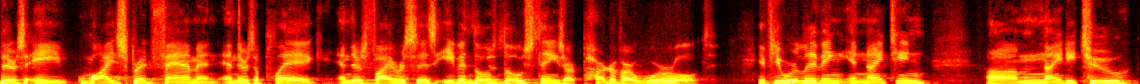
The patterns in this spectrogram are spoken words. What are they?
there's a widespread famine and there's a plague and there's viruses, even though those things are part of our world. If you were living in 1992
